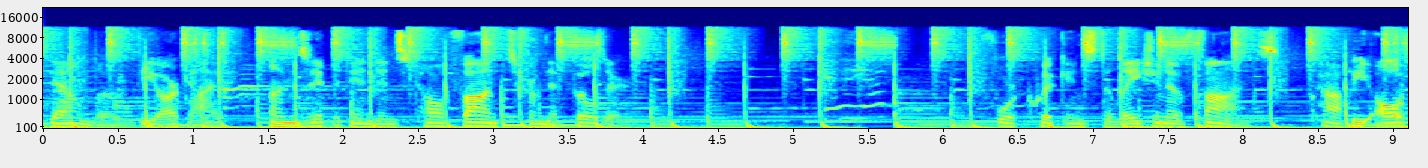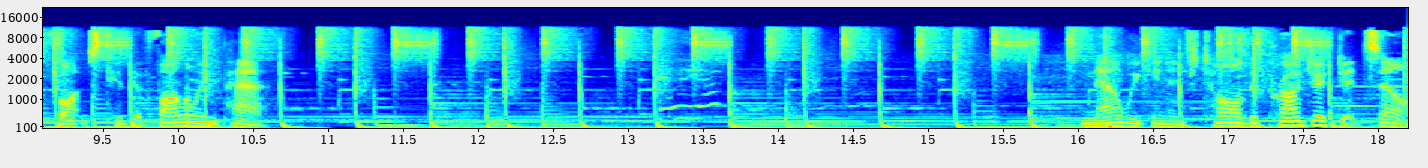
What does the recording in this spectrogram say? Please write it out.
Download the archive, unzip it and install fonts from the folder. For quick installation of fonts, copy all fonts to the following path. Now we can install the project itself.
